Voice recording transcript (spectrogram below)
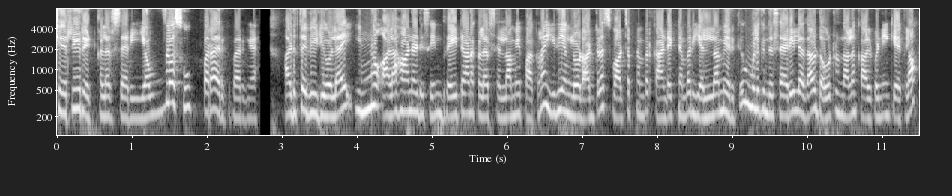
செர்ரி ரெட் கலர் saree. எவ்வளோ சூப்பரா இருக்கு பாருங்க. அடுத்த வீடியோவில் இன்னும் அழகான டிசைன் பிரைட்டான கலர்ஸ் எல்லாமே பார்க்கலாம். இது எங்களோட address WhatsApp number contact number எல்லாமே இருக்குது உங்களுக்கு இந்த சேரீயில் ஏதாவது டவுட் இருந்தாலும் கால் பண்ணி கேட்கலாம்.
